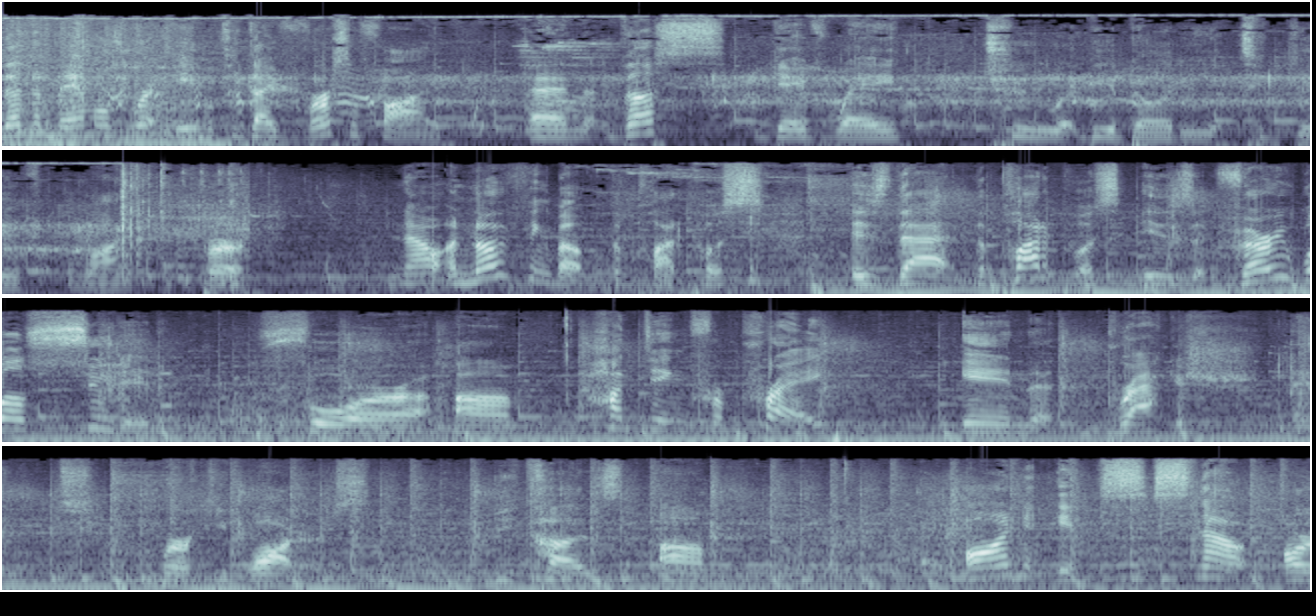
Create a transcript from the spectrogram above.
then the mammals were able to diversify and thus gave way to the ability to give live birth. Now, another thing about the platypus is that the platypus is very well suited for um, hunting for prey in brackish and murky waters because um, on its snout are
